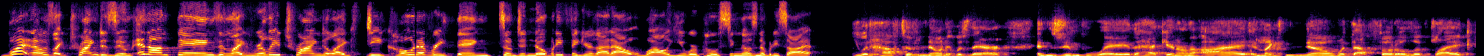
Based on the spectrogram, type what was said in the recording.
what? And I was like trying to zoom in on things and like really trying to like decode everything. So did nobody figure that out while you were posting those? Nobody saw it? you would have to have known it was there and zoomed way the heck in on the eye and like known what that photo looked like.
